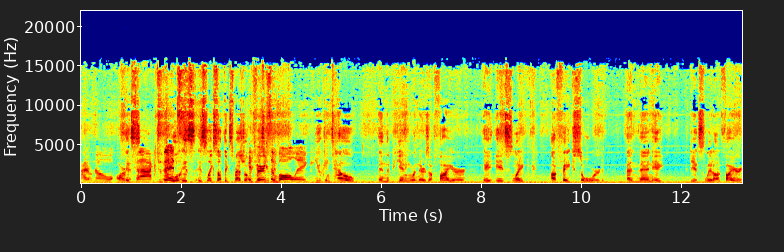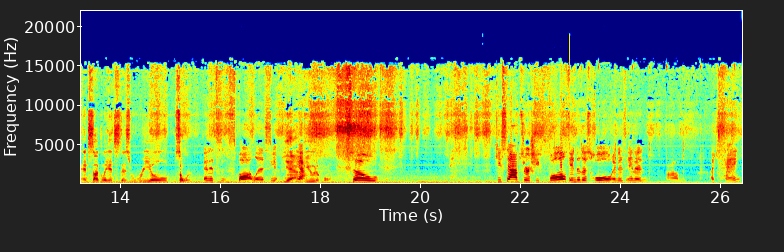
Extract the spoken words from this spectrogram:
I don't know artifact that's well, it's it's like something special it's very you can, symbolic. you can tell in the beginning when there's a fire, it, it's like a fake sword, and then it gets lit on fire, and suddenly it's this real sword. and it's spotless. Yeah, Yeah, beautiful. So he stabs her. She falls into this hole and is in a um, a tank.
